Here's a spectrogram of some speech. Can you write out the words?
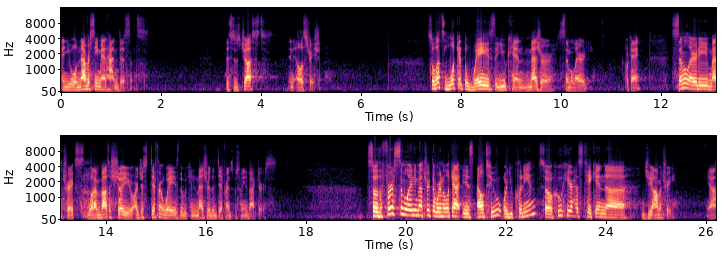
and you will never see Manhattan distance. This is just an illustration. So let's look at the ways that you can measure similarity, okay? Similarity metrics, what I'm about to show you, are just different ways that we can measure the difference between vectors. So the first similarity metric that we're gonna look at is L2, or Euclidean. So who here has taken uh, geometry? Yeah?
